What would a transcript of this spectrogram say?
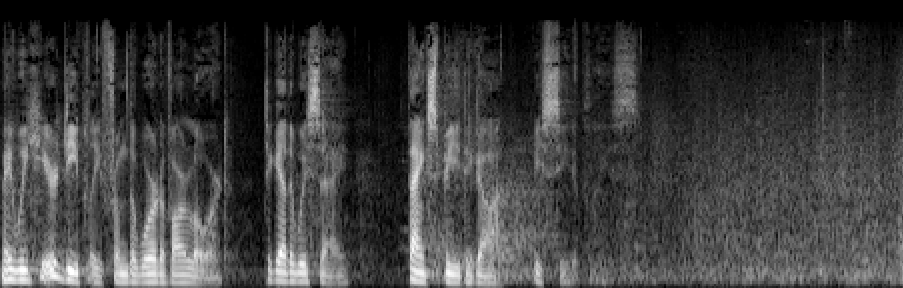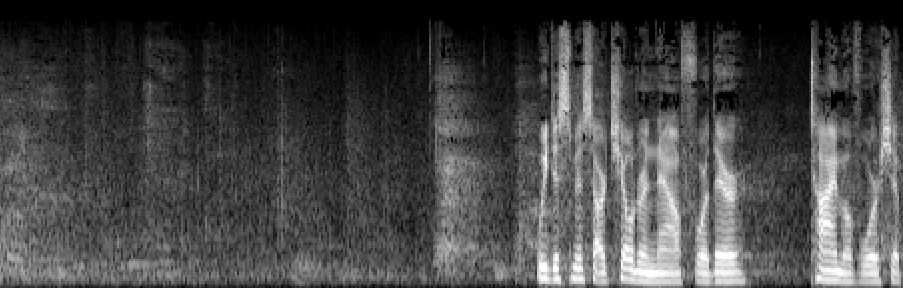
May we hear deeply from the word of our Lord. Together we say, Thanks be to God. Be seated, please. We dismiss our children now for their time of worship.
